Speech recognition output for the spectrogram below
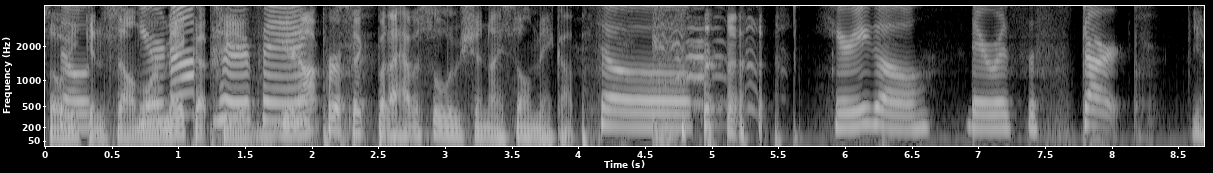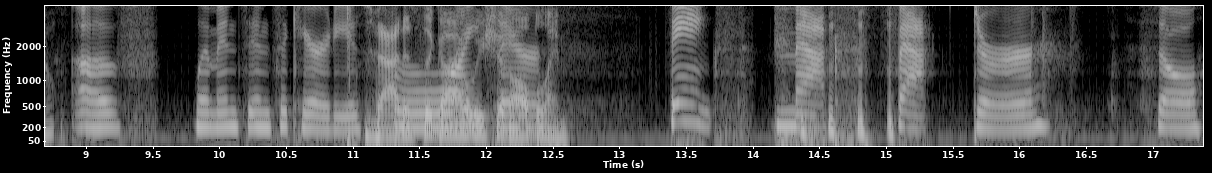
So, So we can sell more makeup to you. You're not perfect, but I have a solution. I sell makeup. So here you go. There was the start Yeah. of women's insecurities. That is the guy we should there. all blame. Thanks, Max Factor. So,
